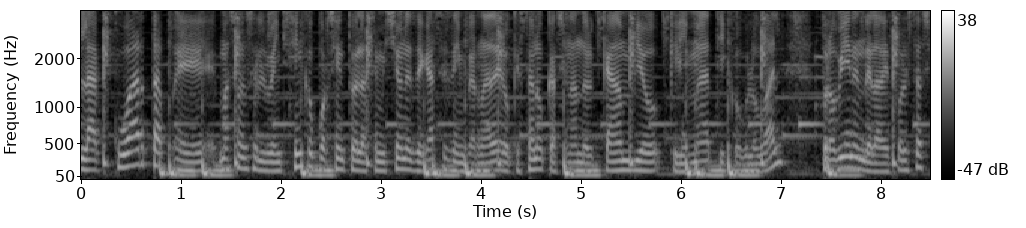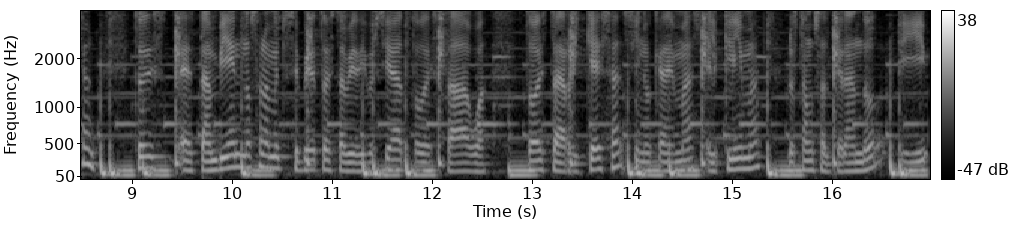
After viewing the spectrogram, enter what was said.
la cuarta, eh, más o menos el 25% de las emisiones de gases de invernadero que están ocasionando el cambio climático global provienen de la deforestación. Entonces, eh, también no solamente se pierde toda esta biodiversidad, toda esta agua, toda esta riqueza, sino que además el clima lo estamos alterando y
